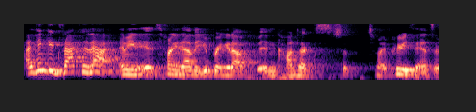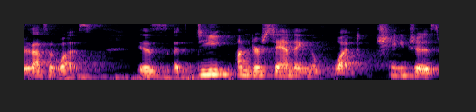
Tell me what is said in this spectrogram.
I think exactly that. I mean, it's funny now that you bring it up in context to, to my previous answer. That's what it was. Is a deep understanding of what changes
